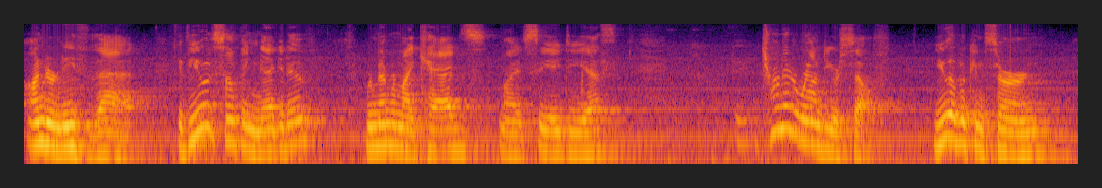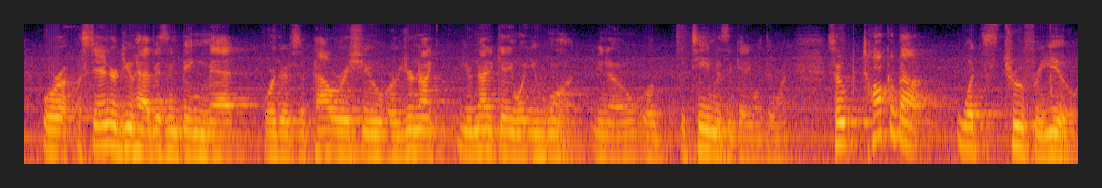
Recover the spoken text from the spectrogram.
underneath that, If you have something negative, remember my CADS, my CADS, turn it around to yourself. You have a concern, or a standard you have isn't being met, or there's a power issue, or you're not you're not getting what you want, you know, or the team isn't getting what they want. So talk about what's true for you.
